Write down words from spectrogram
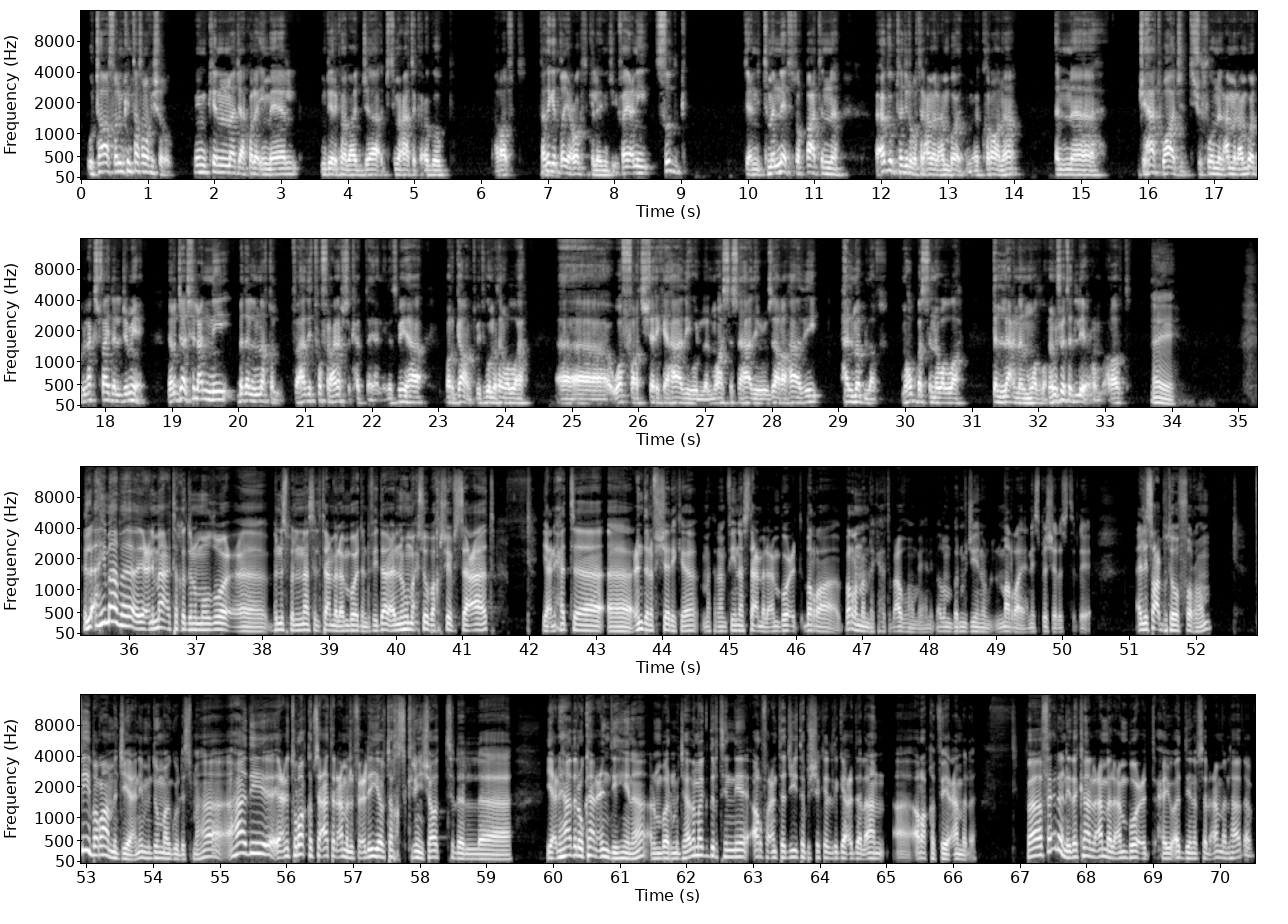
وتصل يمكن تصل ما في شغل. يمكن ما جاك ولا إيميل. مديرك ما بعد جاء اجتماعاتك عقب عرفت؟ فتقدر تضيع وقتك لين يجي. فيعني صدق يعني تمنيت توقعت انه عقب تجربة العمل عن بعد مع كورونا إن جهات واجد يشوفون العمل عن بعد بالعكس فائده للجميع. يا رجال شيل عني بدل النقل. فهذه توفر على نفسك حتى يعني. إذا تبيها برقام تبي تقول مثلا والله آه وفرت الشركة هذه ولا المؤسسة هذه والوزاره هذه هالمبلغ. ما هو بس إنه والله دلعنا الموظف. مش تدليعهم عرفت؟ إيه. لا هي ما يعني ما أعتقد إنه الموضوع آه بالنسبة للناس اللي تعمل عن بعد إنه في إهدار لأنه هو محسوب آخر شيء في الساعات. يعني حتى آه عندنا في الشركة مثلا في ناس تعمل عن بعد برا برا المملكة حتى بعضهم يعني بعض المبرمجين مرة يعني specialist اللي اللي صعب توفرهم. في برامج يعني من دون ما أقول اسمها هذه يعني تراقب ساعات العمل الفعلية وتاخذ screenshot لل يعني هذا لو كان عندي هنا المبرمج هذا ما قدرت إني أرفع انتاجيته بالشكل اللي قاعد الآن أراقب فيه عمله. ففعلا إذا كان العمل عن بعد حيؤدي نفس العمل هذا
